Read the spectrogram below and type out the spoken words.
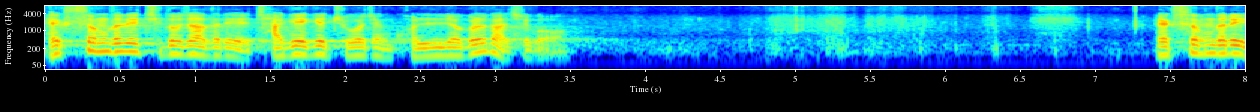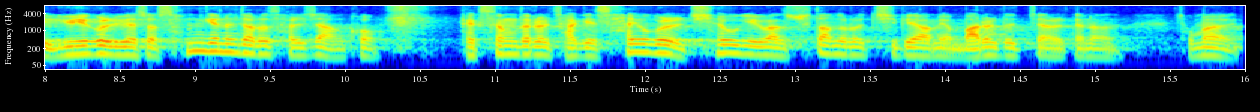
백성들의 지도자들이 자기에게 주어진 권력을 가지고 백성들의 유익을 위해서 섬기는 자로 살지 않고 백성들을 자기 사욕을 채우기 위한 수단으로 지배하며 말을 듣지 않을 때는 정말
